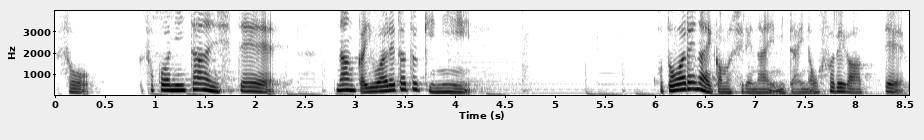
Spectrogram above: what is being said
そう、そこに対して何か言われた時に断れないかもしれないみたいな恐れがあって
